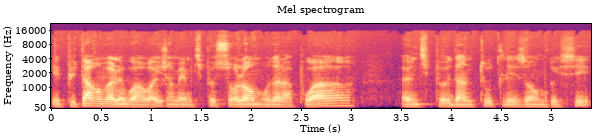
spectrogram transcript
Et plus tard, on va le voir. Oui, j'en mets un petit peu sur l'ombre de la poire, un petit peu dans toutes les ombres ici.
